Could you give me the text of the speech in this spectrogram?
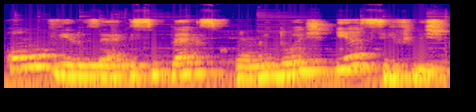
como o vírus herpes simplex 1 e 2 e a sífilis.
